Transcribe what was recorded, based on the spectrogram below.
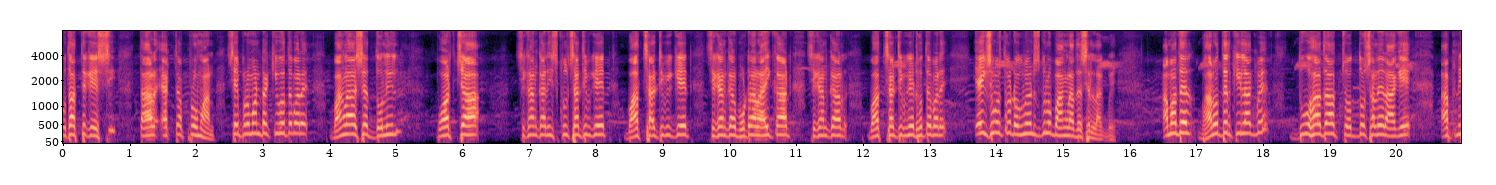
কোথার থেকে এসছি, তার একটা প্রমাণ। সেই প্রমাণটা কি হতে পারে? বাংলাদেশের দলিল, পর্চা, সেখানকার স্কুল সার্টিফিকেট, বার্থ সার্টিফিকেট, সেখানকার ভোটার আই কার্ড, সেখানকার বার্থ সার্টিফিকেট হতে পারে। এই সমস্ত ডকুমেন্টসগুলো বাংলাদেশের লাগবে। আমাদের, ভারতের কি লাগবে? দু হাজার চোদ্দ সালের আগে আপনি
